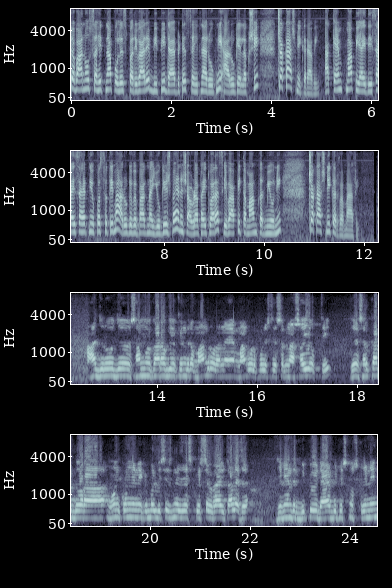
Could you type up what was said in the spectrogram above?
જવાનો સહિતના પોલીસ પરિવારે બીપી, ડાયાબિટીસ સહિતના રોગની આરોગ્યલક્ષી ચકાસણી કરાવી. આ કેમ્પમાં પીઆઈ દેસાઈ સાહેબની ઉપસ્થિતિમાં આરોગ્ય વિભાગના યોગેશભાઈ અને ચાવડાભાઈ દ્વારા સેવા આપી તમામ કર્મીઓની ચકાસણી કરવામાં આવી. આજ રોજ સામૂહિક આરોગ્ય કેન્દ્ર માંગરોળ અને માંગરોળ પોલીસ સ્ટેશનના સહયોગથી જે સરકાર દ્વારા નોન કોમ્યુનિકેબલ ડિસીઝની જે સ્પેશિયલ ડ્રાઈવ ચાલે છે, જેની અંદર બીપી, ડાયાબિટીસનું સ્ક્રીનિંગ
